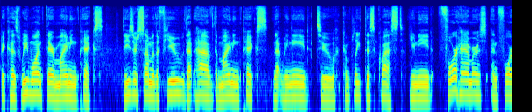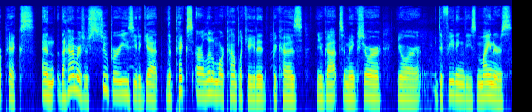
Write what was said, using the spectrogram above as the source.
because we want their mining picks. These are some of the few that have the mining picks that we need to complete this quest. You need four hammers and four picks. And the hammers are super easy to get. The picks are a little more complicated because you got to make sure you're defeating these miners.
